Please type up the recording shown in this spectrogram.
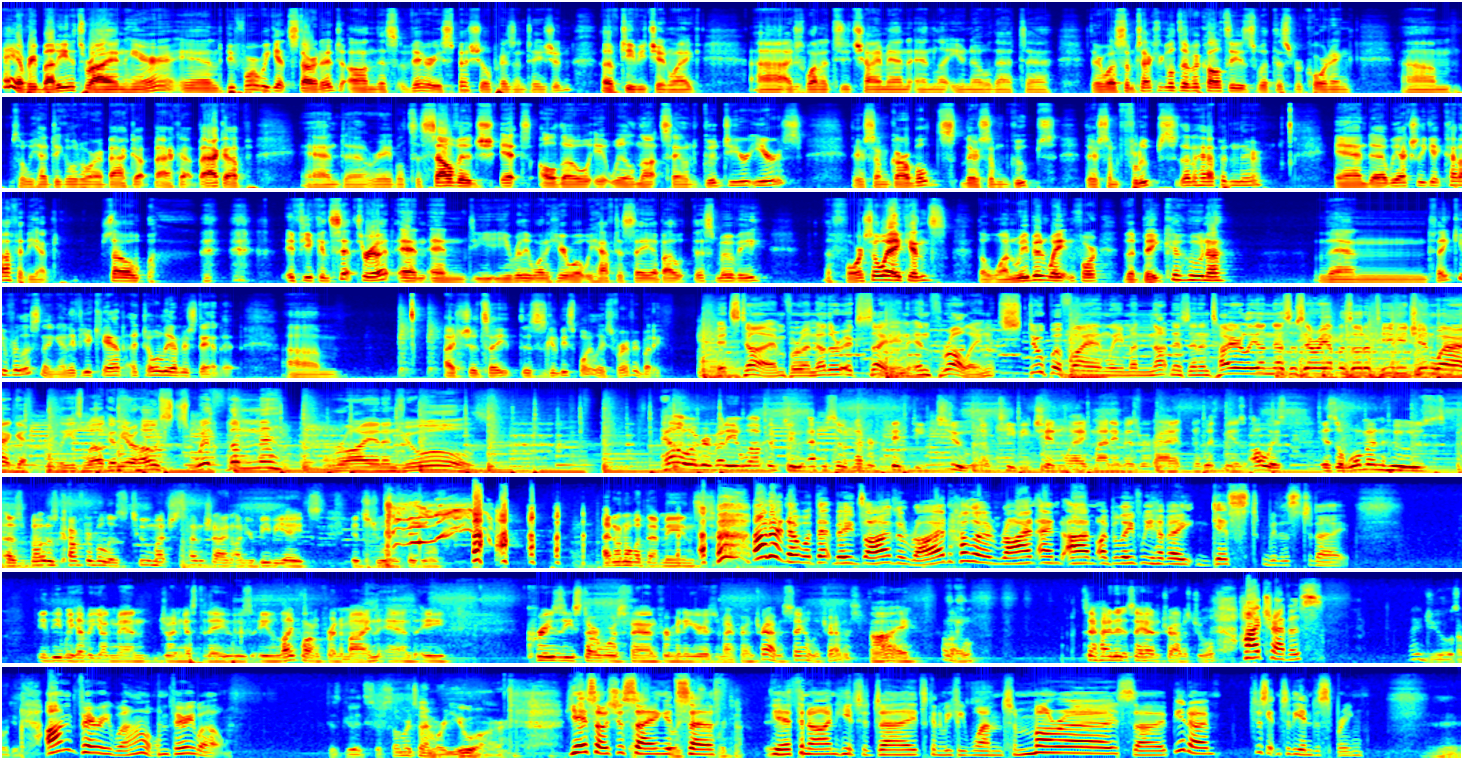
Hey everybody, it's Ryan here, and before we get started on this very special presentation of TV Chinwag, uh, I just wanted to chime in and let you know that uh, there was some technical difficulties with this recording, um, so we had to go to our backup, backup, backup, and uh, we're able to salvage it, although it will not sound good to your ears. There's some garbleds, there's some goops, there's some floops that happen there, and uh, we actually get cut off at the end. So if you can sit through it and and you really want to hear what we have to say about this movie, The Force Awakens, the one we've been waiting for, the big kahuna, then thank you for listening. And if you can't, I totally understand it. Um, I should say this is going to be spoilers for everybody. It's time for another exciting, enthralling, stupefyingly monotonous, and entirely unnecessary episode of TV Chinwag. Please welcome your hosts with them, Ryan and Jules. Hello, everybody, and welcome to episode number 52 of TV Chinwag. My name is Ryan, and with me, as always, is a woman who's as about as comfortable as too much sunshine on your BB-8s. It's Jules. Hey, Jules. I don't know what that means. I don't know what that means either, Ryan. Hello, Ryan, and um, I believe we have a guest with us today. Indeed, we have a young man joining us today who's a lifelong friend of mine and a crazy Star Wars fan for many years. My friend Travis. Say hello, Travis. Hi. Hello. Say hi to say hi to Travis, Jules. Hi, Travis. Hi, Jules. How are you? I'm very well. I'm very well. This is good. So summertime where you are. Yes, I was just saying it's uh, summertime days. yeah, 39 here today. It's going to be one tomorrow. So you know, just getting to the end of spring. Yeah.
